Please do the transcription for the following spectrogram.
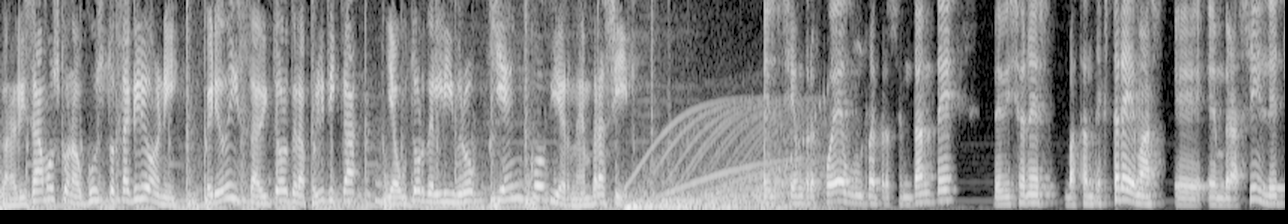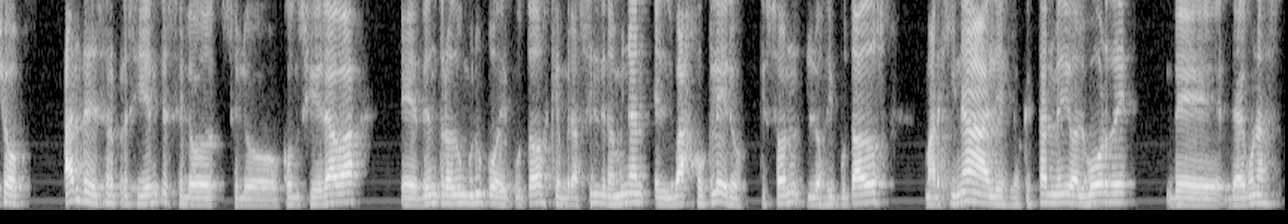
Lo analizamos con Augusto Taglioni, periodista, editor de la política y autor del libro ¿Quién gobierna en Brasil? Él siempre fue un representante de visiones bastante extremas eh, en Brasil. De hecho, antes de ser presidente se lo, se lo consideraba eh, dentro de un grupo de diputados que en Brasil denominan el bajo clero, que son los diputados marginales, los que están medio al borde de, de algunas,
